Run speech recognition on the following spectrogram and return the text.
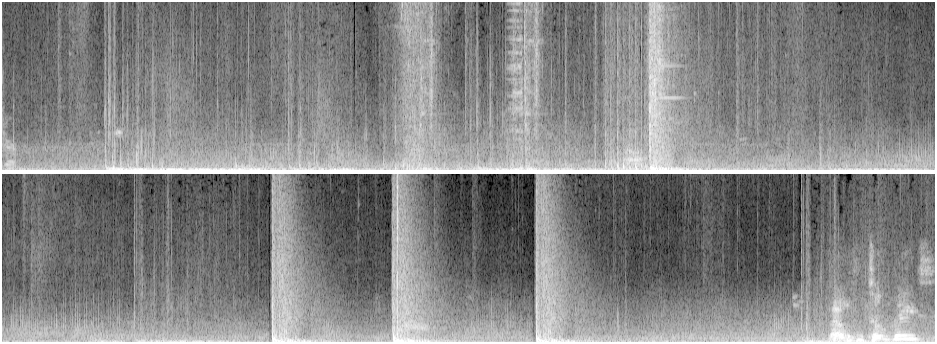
Soldier. That was a two piece?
